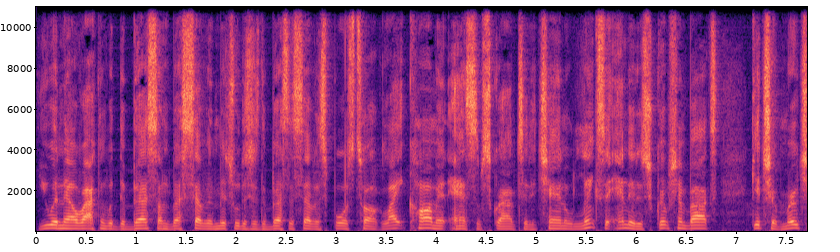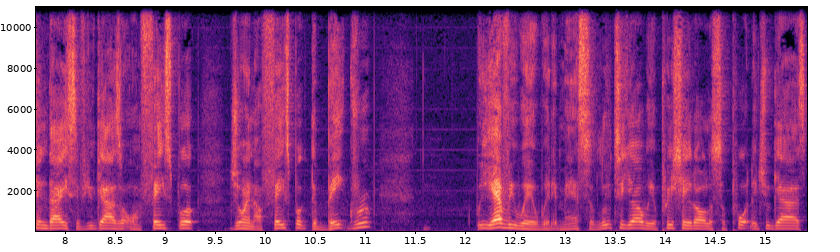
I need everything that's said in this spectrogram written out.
You are now rocking with the best. I'm Best Seven Mitchell. This is the Best of Seven Sports Talk. Like, comment, and subscribe to the channel. Links are in the description box. Get your merchandise. If you guys are on Facebook, join our Facebook debate group. We everywhere with it, man. Salute to y'all. We appreciate all the support that you guys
